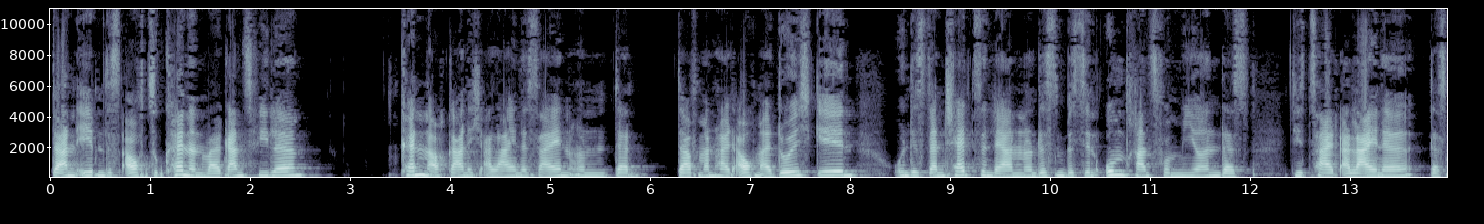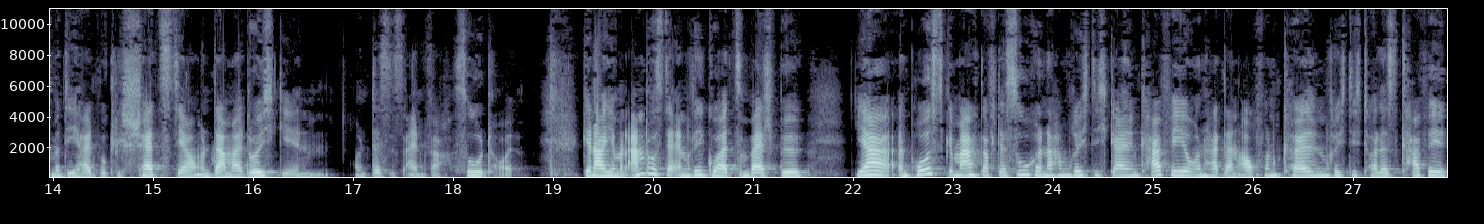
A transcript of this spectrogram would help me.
dann eben das auch zu können, weil ganz viele können auch gar nicht alleine sein und da darf man halt auch mal durchgehen und es dann schätzen lernen und es ein bisschen umtransformieren, dass die Zeit alleine, dass man die halt wirklich schätzt, ja, und da mal durchgehen. Und das ist einfach so toll. Genau, jemand anderes, der Enrico hat zum Beispiel, ja, einen Post gemacht auf der Suche nach einem richtig geilen Kaffee und hat dann auch von Köln ein richtig tolles Kaffee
